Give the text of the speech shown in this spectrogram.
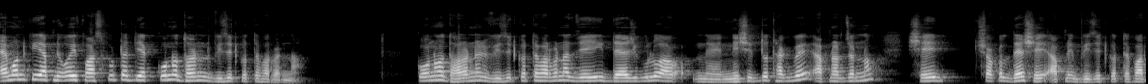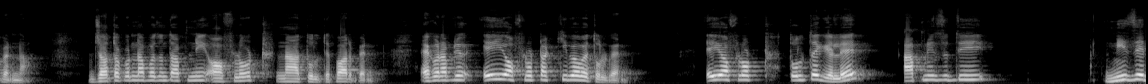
এমনকি আপনি ওই পাসপোর্টটা দিয়ে কোনো ধরনের ভিজিট করতে পারবেন না। কোনো ধরনের ভিজিট করতে পারবেন না, যেই দেশগুলো নিষিদ্ধ থাকবে আপনার জন্য, সেই সকল দেশে আপনি ভিজিট করতে পারবেন না। যতক্ষণ না পর্যন্ত আপনি অফলোড না তুলতে পারবেন। এখন আপনি এই অফলোডটা কীভাবে তুলবেন? এই অফলোড তুলতে গেলে আপনি যদি নিজের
